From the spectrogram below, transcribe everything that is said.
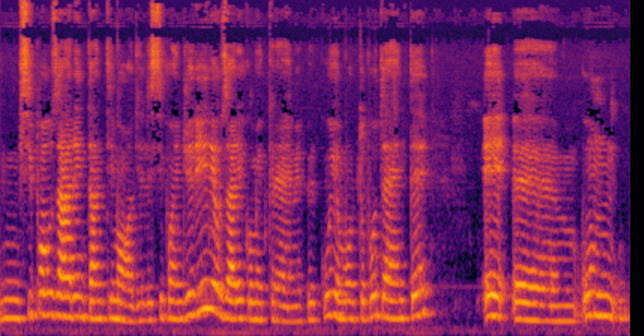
Mm, si può usare in tanti modi, le si può ingerire e usare come creme, per cui è molto potente e ehm, un,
